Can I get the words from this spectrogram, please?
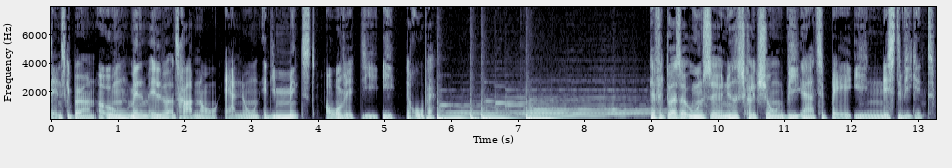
danske børn og unge mellem 11 og 13 år er nogle af de mindst overvægtige i Europa. Her fik du altså ugens øh, nyhedskollektion. Vi er tilbage i næste weekend.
